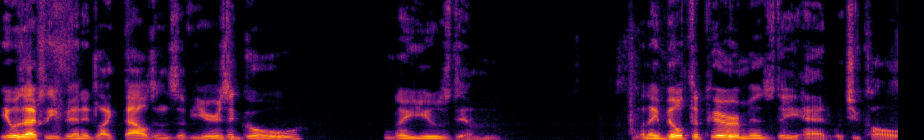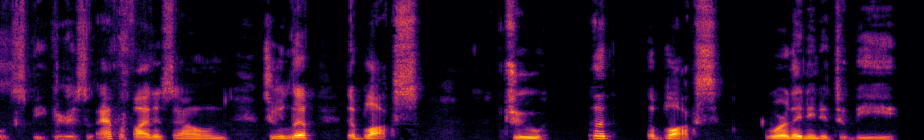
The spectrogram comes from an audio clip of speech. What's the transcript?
It was actually invented like thousands of years ago. They used them. When they built the pyramids, they had what you called speakers to amplify the sound, to lift the blocks, to put the blocks where they needed to be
